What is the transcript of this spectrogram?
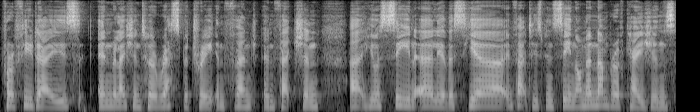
for a few days in relation to a respiratory inf infection. Uh, he was seen earlier this year. In fact, he's been seen on a number of occasions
